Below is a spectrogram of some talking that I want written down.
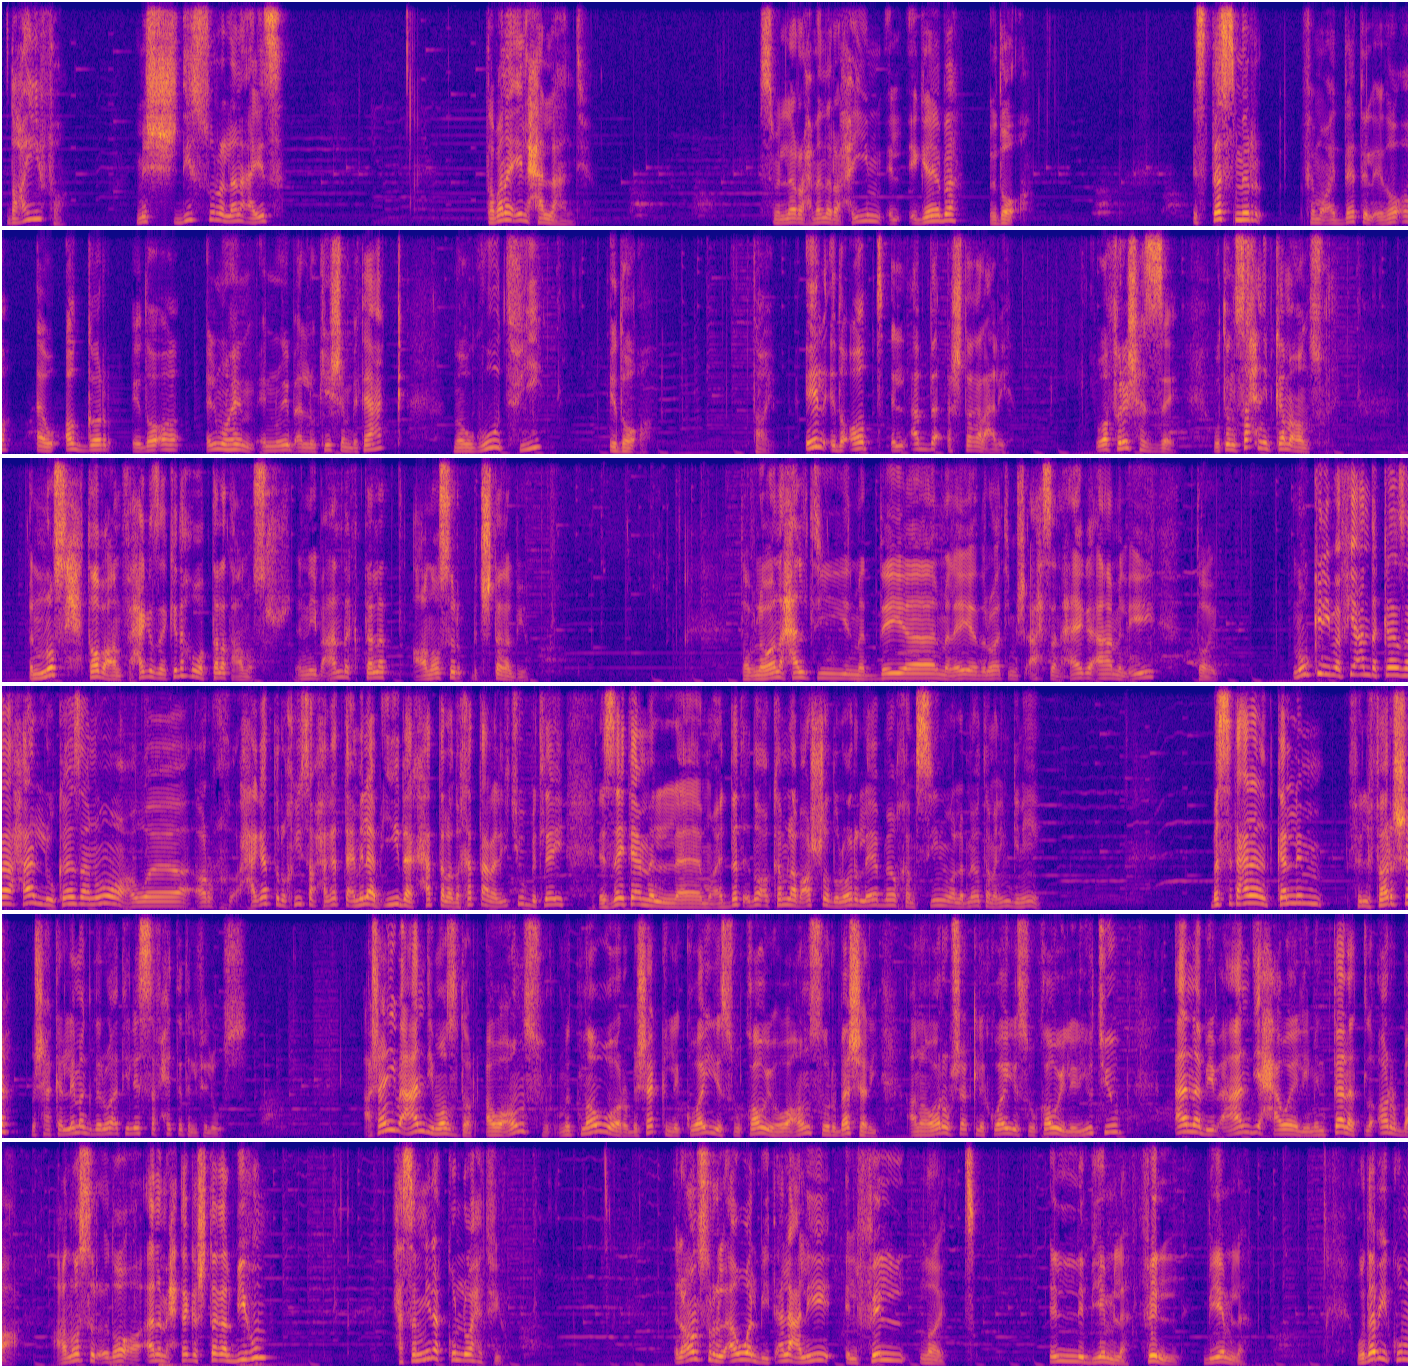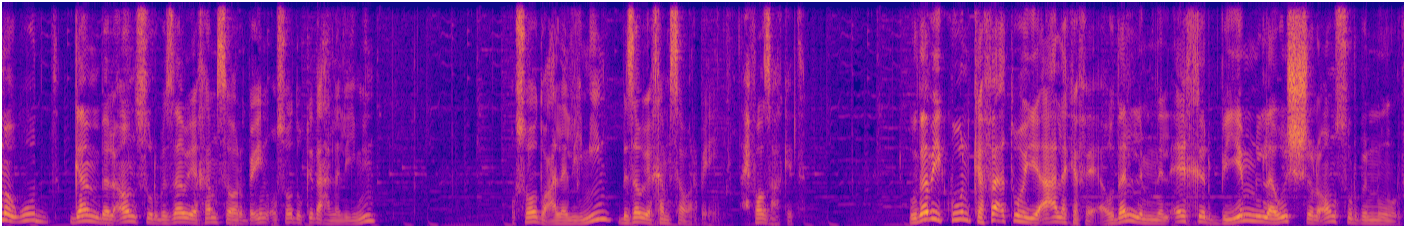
ضعيفة. مش دي الصورة اللي أنا عايزها طب أنا إيه الحل عندي؟ بسم الله الرحمن الرحيم الإجابة إضاءة استثمر في معدات الإضاءة أو أجر إضاءة المهم إنه يبقى اللوكيشن بتاعك موجود فيه إضاءة طيب إيه الإضاءات اللي أبدأ أشتغل عليها؟ وأفرشها إزاي؟ وتنصحني بكام عنصر؟ النصح طبعا في حاجة زي كده هو بثلاث عناصر إن يبقى عندك ثلاث عناصر بتشتغل بيهم. طب لو أنا حالتي المادية المالية دلوقتي مش أحسن حاجة أعمل إيه؟ طيب ممكن يبقى في عندك كذا حل وكذا نوع وحاجات رخيصة وحاجات تعملها بإيدك. حتى لو دخلت على اليوتيوب بتلاقي إزاي تعمل معدات إضاءة كاملة ب 10 دولار اللي هي ب 150 ولا ب 180 جنيه. بس تعالى نتكلم في الفرشة مش هكلمك دلوقتي لسه في حتة الفلوس. عشان يبقى عندي مصدر أو عنصر متنور بشكل كويس وقوي وهو عنصر بشري أنوره بشكل كويس وقوي لليوتيوب أنا بيبقى عندي حوالي من 3 ل 4 عناصر إضاءة أنا محتاج أشتغل بيهم هسمي لك كل واحد فيهم. العنصر الأول بيتقال عليه ال fill light اللي بيملى fill بيملى. وده بيكون موجود جنب العنصر بزاوية 45 قصاده كده على اليمين. قصاده على اليمين بزاوية 45 احفظها كده. وده بيكون كفاءته هي أعلى كفاءة وده اللي من الآخر بيملى وش العنصر بالنور.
